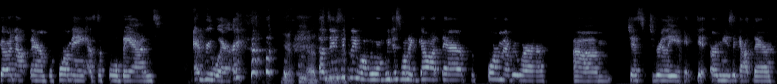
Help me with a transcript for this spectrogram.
going out there and performing as a full band everywhere. yeah, that's basically what we want. We just want to go out there, perform everywhere, um, just really get our music out there.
